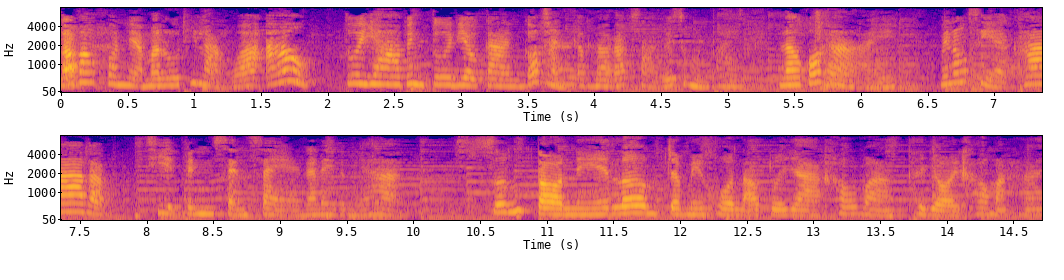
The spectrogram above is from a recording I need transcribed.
แล้ค่ะวบางคนเนี่ยมารู้ทีหลังว่าอ้าวตัวยาเป็นตัวเดียวกัน ก็หันกลับมารักษาด้วยสมุนไพรแล้วก็หายไม่ต้องเสียค่าแบบฉีดเป็นแสนๆอะไรแบบเนี้ยค่ะซึ่งตอนนี้เริ่มจะมีคนเอาตัวยาเข้ามาทยอยเข้ามาให้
